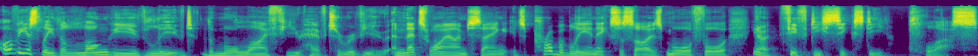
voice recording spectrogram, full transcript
Obviously, the longer you've lived, the more life you have to review. And that's why I'm saying it's probably an exercise more for, you know, 50, 60 plus.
